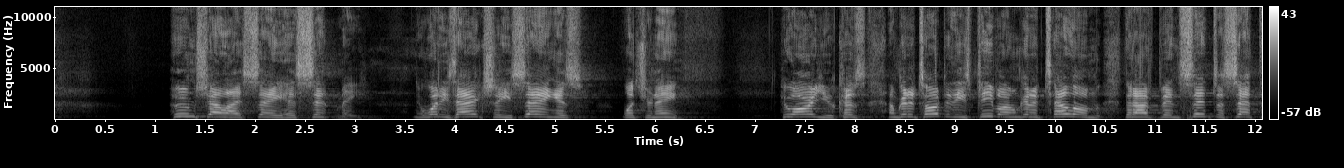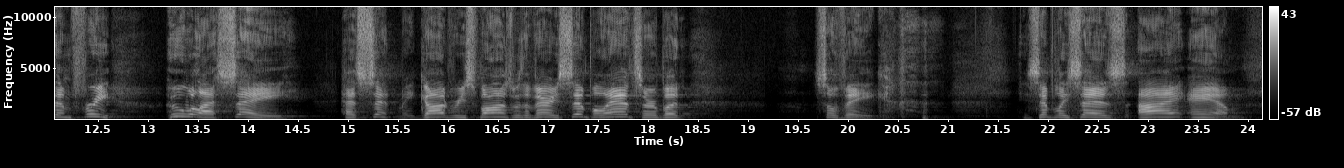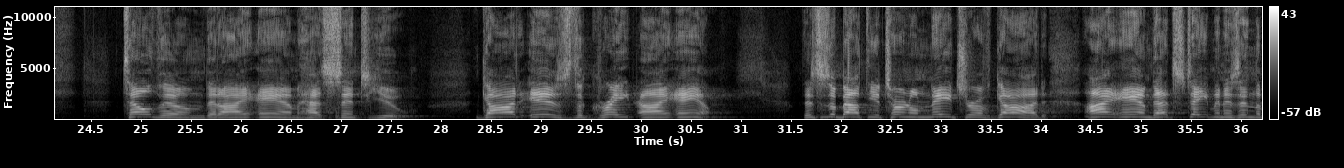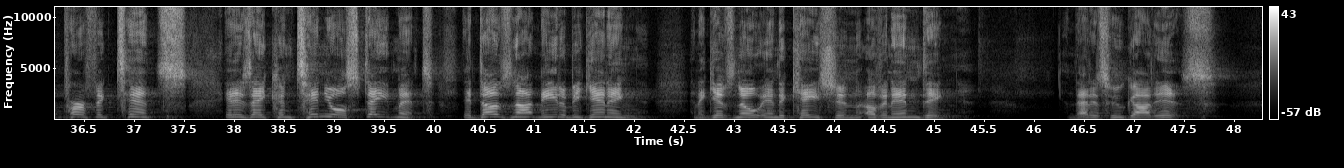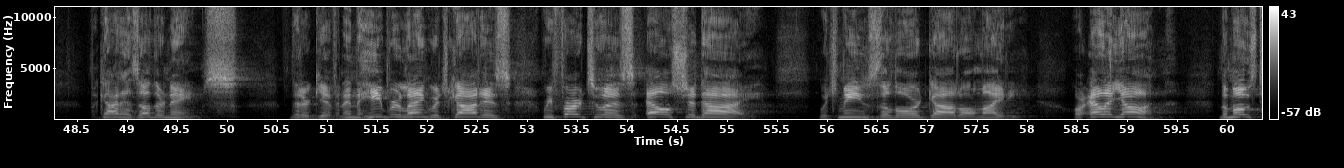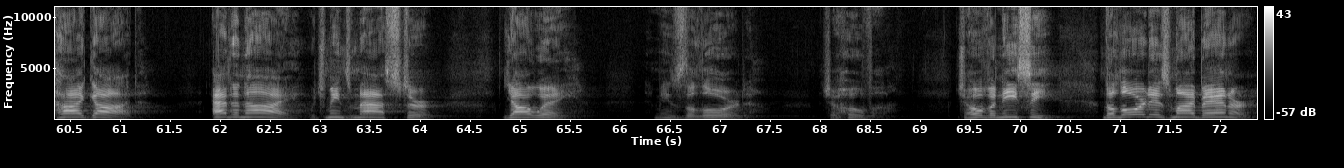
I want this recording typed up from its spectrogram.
Whom shall I say has sent me? And what he's actually saying is, What's your name? Who are you? Because I'm going to talk to these people. I'm going to tell them that I've been sent to set them free. Who will I say has sent me? God responds with a very simple answer, but so vague. He simply says, I am. Tell them that I am has sent you. God is the great I am. This is about the eternal nature of God. I am, that statement is in the perfect tense. It is a continual statement. It does not need a beginning, and it gives no indication of an ending. And that is who God is. But God has other names that are given. In the Hebrew language, God is referred to as El Shaddai, which means the Lord God Almighty, or Elyon, the Most High God, Adonai, which means Master, Yahweh, it means the Lord, Jehovah, Jehovah Nissi, the Lord is my banner,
